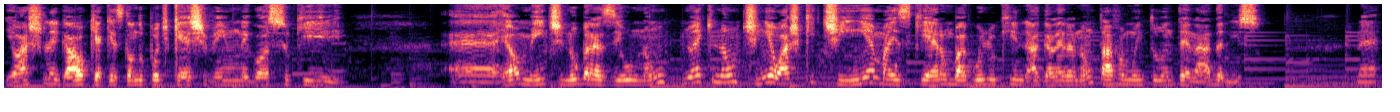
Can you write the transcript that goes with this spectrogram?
E eu acho legal que a questão do podcast vem um negócio que é, realmente no Brasil não, não é que não tinha, eu acho que tinha, mas que era um bagulho que a galera não tava muito antenada nisso, né?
